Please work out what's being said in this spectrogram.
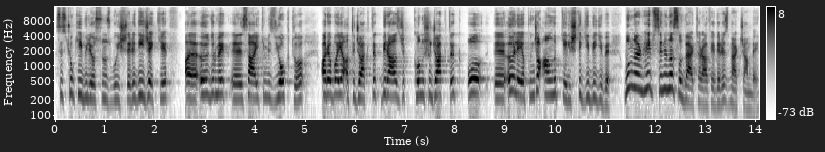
siz çok iyi biliyorsunuz bu işleri. Diyecek ki e, öldürmek e, sahikimiz yoktu. Arabaya atacaktık, birazcık konuşacaktık. O e, öyle yapınca anlık gelişti gibi gibi. Bunların hepsini nasıl bertaraf ederiz Mertcan Bey?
